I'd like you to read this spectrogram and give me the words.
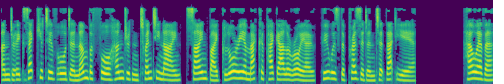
under Executive Order Number 429, signed by Gloria Macapagal Arroyo, who was the president at that year. However,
